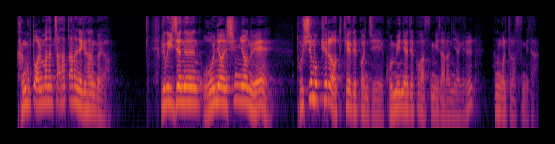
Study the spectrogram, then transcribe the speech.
강북도 얼마 남지 않았다는 얘기를 하는 거예요. 그리고 이제는 5년, 10년 후에 도시 목회를 어떻게 해야 될 건지 고민해야 될 것 같습니다라는 이야기를 하는 걸 들었습니다.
